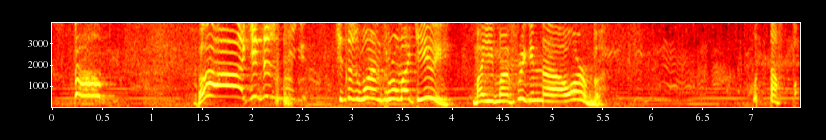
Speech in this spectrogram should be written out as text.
Stop! Ah! He just he just went through my key! My, my freaking uh, orb! What the fu-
